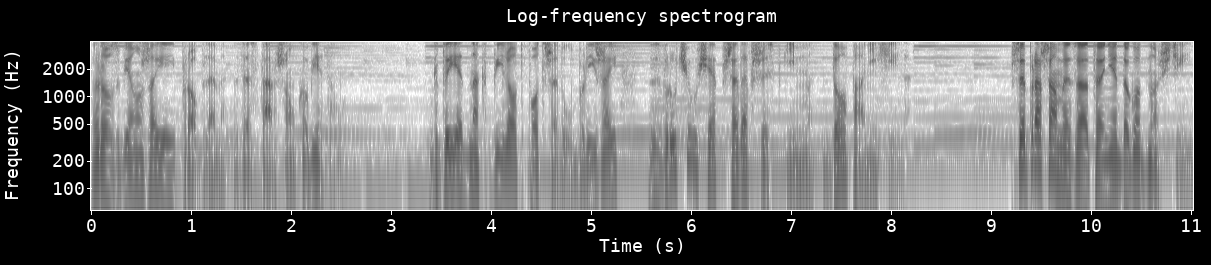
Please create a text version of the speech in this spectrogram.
rozwiąże jej problem ze starszą kobietą. Gdy jednak pilot podszedł bliżej, zwrócił się przede wszystkim do pani Hill. Przepraszamy za te niedogodności.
